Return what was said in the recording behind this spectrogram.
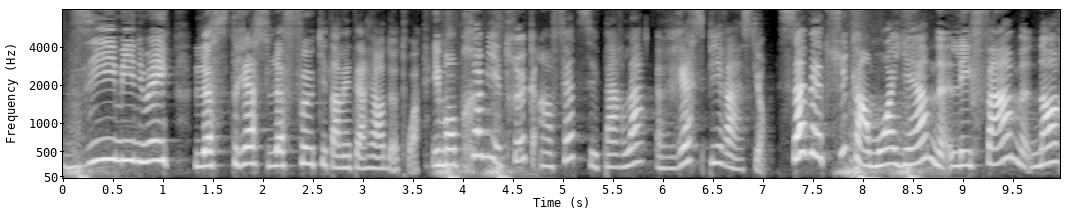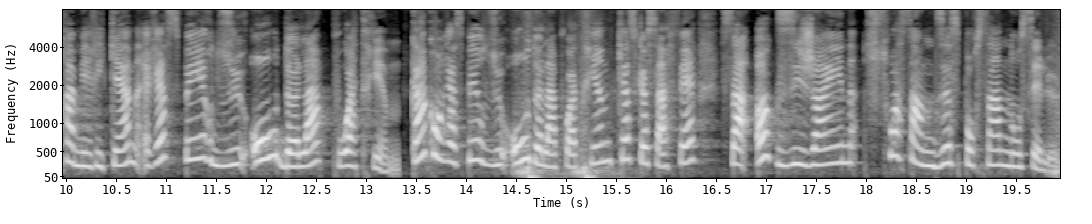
diminuer le stress, le feu qui est à l'intérieur de toi. Et mon premier truc, en fait, c'est par la respiration. Savais-tu qu'en moyenne, les femmes nord-américaines respirent du haut de la poitrine? Quand on respire du haut de la poitrine, qu'est-ce que ça fait? Oxygène 70% de nos cellules.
